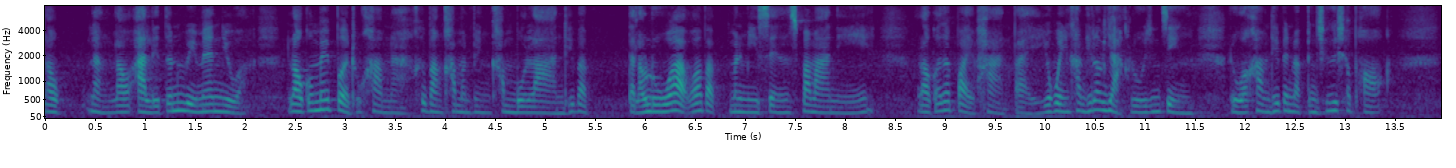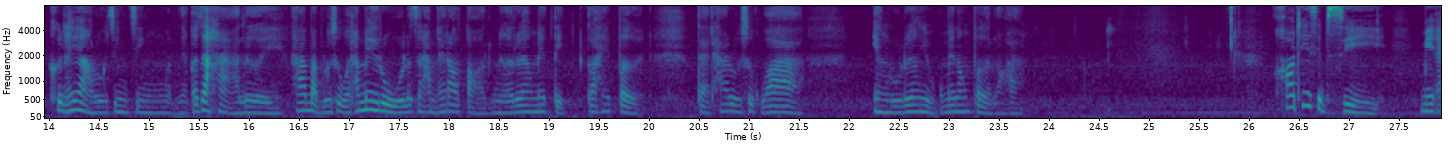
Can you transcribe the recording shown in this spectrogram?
เราหลังเราอ่าน Little Women อยู่อะเราก็ไม่เปิดทุกคำนะ คือบางคำมันเป็นคำโบราณที่แบบ แต่เรารู้อะว่าแบบมันมีเซนส์ประมาณนี้ เราก็จะปล่อยผ่านไป ยกเว้นคำที่เราอยากรู้จริง ๆ หรือว่าคำที่เป็นแบบเป็นชื่อเฉพาะ คือถ้าอยากรู้จริง ๆ แบบเนี้ยก็จะหาเลย ถ้าแบบรู้สึกว่าถ้าไม่รู้แล้วจะทำให้เราต่อเนื้อเรื่องไม่ติดก็ให้เปิด แต่ถ้ารู้สึกว่ายังรู้เรื่องอยู่ก็ไม่ต้องเปิดหรอกค่ะ ข้อที่ 14 มีไอ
